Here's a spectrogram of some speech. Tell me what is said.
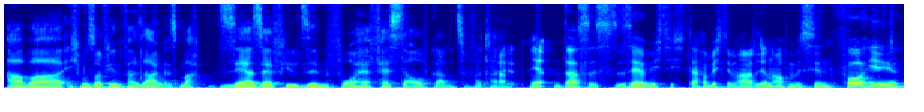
Aber ich muss auf jeden Fall sagen, es macht sehr, sehr viel Sinn, vorher feste Aufgaben zu verteilen. Ja, das ist sehr wichtig. Da habe ich dem Adrian auch ein bisschen vorher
